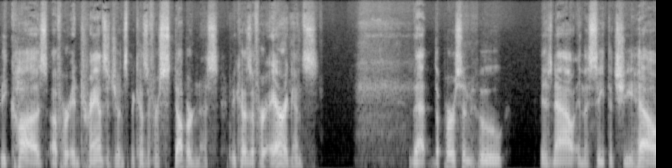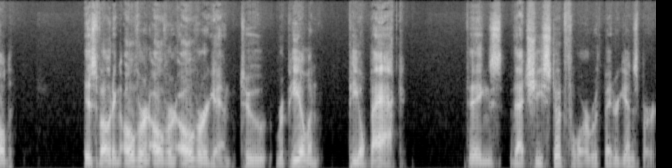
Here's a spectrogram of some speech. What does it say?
because of her intransigence, because of her stubbornness, because of her arrogance, that the person who is now in the seat that she held is voting over and over and over again to repeal and peel back things that she stood for, Ruth Bader Ginsburg.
